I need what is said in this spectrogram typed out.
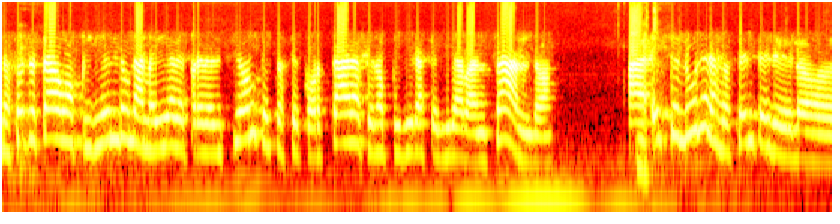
Nosotros estábamos pidiendo una medida de prevención que esto se cortara, que no pudiera seguir avanzando. Ah, este lunes las docentes de, lo,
